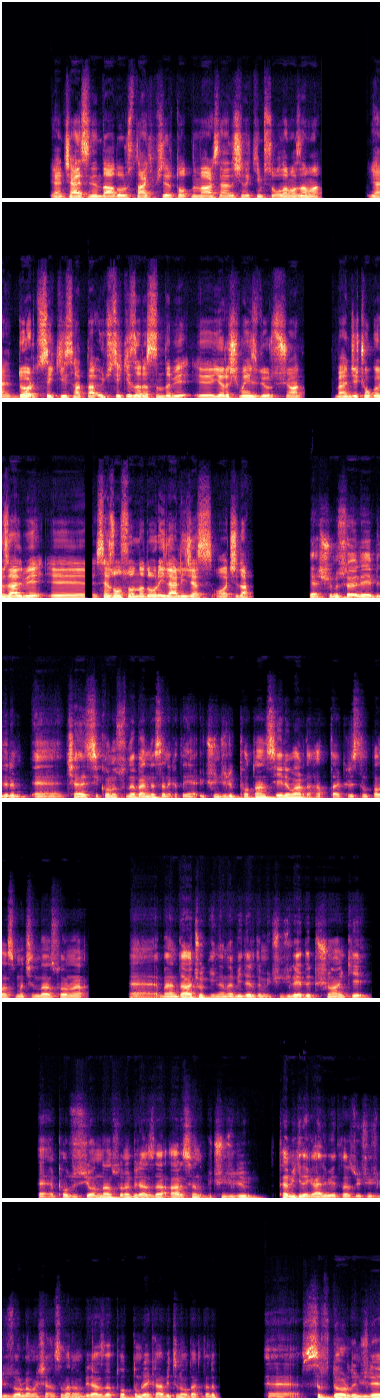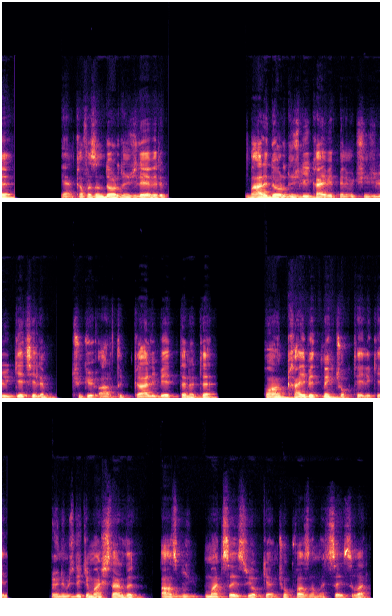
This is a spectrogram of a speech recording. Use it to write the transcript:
Yani Chelsea'nin daha doğrusu takipçileri Tottenham ve Arsenal dışında kimse olamaz ama yani 4-8 hatta 3-8 arasında bir e, yarışma izliyoruz şu an. Bence çok özel bir e, sezon sonuna doğru ilerleyeceğiz o açıdan. Ya şunu söyleyebilirim. Chelsea konusunda ben de sana katılıyorum. Yani üçüncülük potansiyeli vardı. Hatta Crystal Palace maçından sonra ben daha çok inanabilirdim üçüncülüğe de. Şu anki pozisyondan sonra biraz da Arsenal üçüncülüğü tabii ki de galibiyet arası üçüncülüğü zorlama şansı var ama biraz da Tottenham rekabetine odaklanıp sırf dördüncülüğe yani kafasını dördüncülüğe verip bari dördüncülüğü kaybetmeyelim. Üçüncülüğü geçelim. Çünkü artık galibiyetten öte puan kaybetmek çok tehlikeli. Önümüzdeki maçlarda az bu maç sayısı yok yani. Çok fazla maç sayısı var.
